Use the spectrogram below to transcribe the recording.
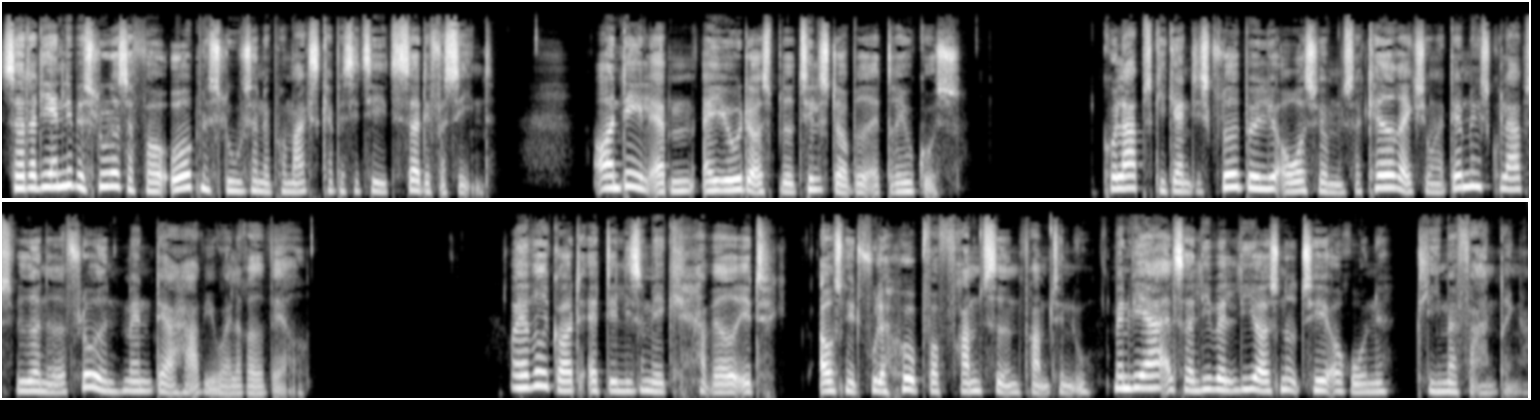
Så da de endelig beslutter sig for at åbne sluserne på makskapacitet, så er det for sent. Og en del af dem er i øvrigt også blevet tilstoppet af drivgods. Kollaps, gigantisk flodbølge, oversvømmelser, kædereaktion af dæmningskollaps videre ned ad floden, men der har vi jo allerede været. Og jeg ved godt, at det ligesom ikke har været et afsnit fuld af håb for fremtiden frem til nu. Men vi er altså alligevel lige også nødt til at runde klimaforandringer.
